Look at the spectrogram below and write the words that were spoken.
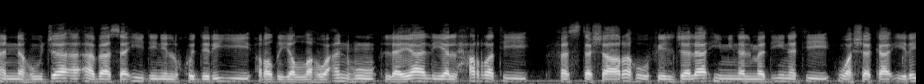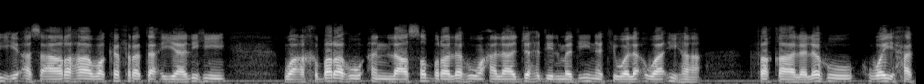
أنه جاء أبا سعيد الخدري رضي الله عنه ليالي الحرة فاستشاره في الجلاء من المدينة وشكى إليه أسعارها وكثرة عياله وأخبره أن لا صبر له على جهد المدينة ولأوائها. فقال له ويحك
